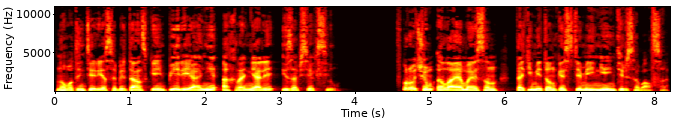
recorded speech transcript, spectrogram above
Но вот интересы Британской империи они охраняли изо всех сил. Впрочем, Элайя Мейсон такими тонкостями не интересовался.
